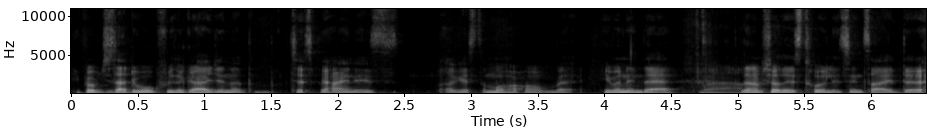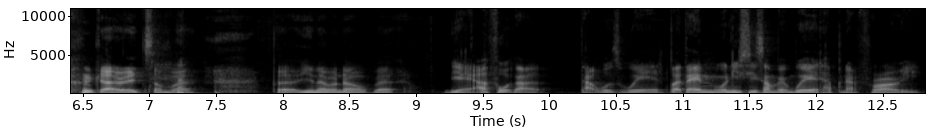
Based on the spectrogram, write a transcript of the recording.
he probably just had to walk through the garage, and that just behind it is, I guess, the motorhome. But he went in there. Wow. Then I'm sure there's toilets inside the garage somewhere, but you never know. But Yeah, I thought that that was weird. But then when you see something weird happen at Ferrari,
